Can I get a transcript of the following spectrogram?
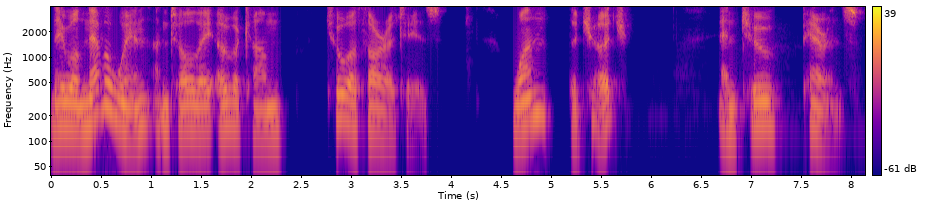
They will never win until they overcome two authorities one, the church, and two, parents.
